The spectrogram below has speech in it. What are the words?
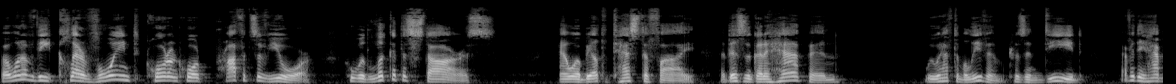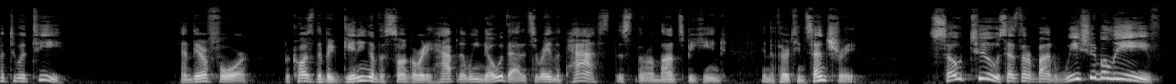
by one of the clairvoyant quote unquote prophets of yore who would look at the stars and would be able to testify that this is going to happen, we would have to believe him because indeed everything happened to a T. And therefore, because the beginning of the song already happened and we know that it's already in the past, this is the Ramban speaking in the 13th century. So too, says the Ramban, we should believe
